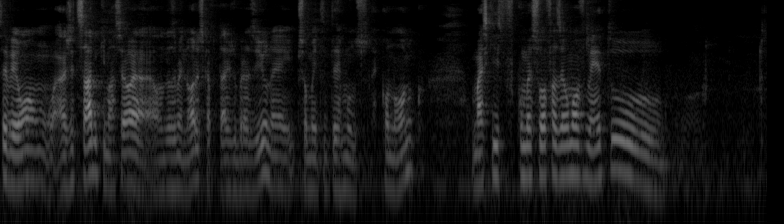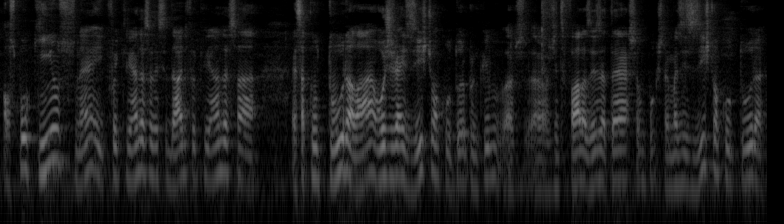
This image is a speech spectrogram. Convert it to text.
você vê, um, a gente sabe que Marcel é uma das menores capitais do Brasil, né, principalmente em termos econômicos, mas que começou a fazer um movimento aos pouquinhos, né, e foi criando essa densidade, foi criando essa, essa cultura lá. Hoje já existe uma cultura, por incrível, a, a gente fala às vezes até acha um pouco estranho, mas existe uma cultura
